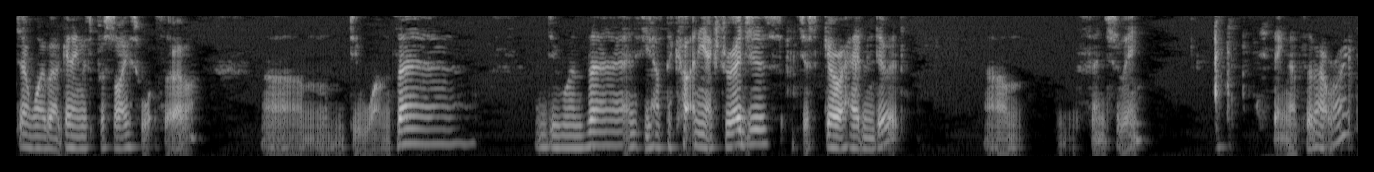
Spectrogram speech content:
don't worry about getting this precise whatsoever. Um, do one there, and do one there. And if you have to cut any extra edges, just go ahead and do it. Um, essentially, I think that's about right.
